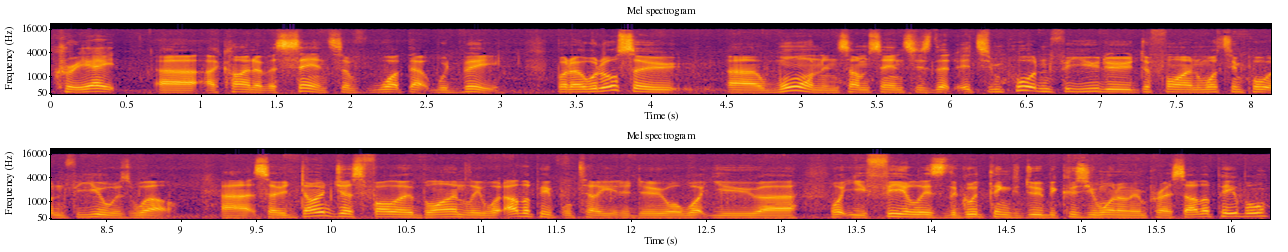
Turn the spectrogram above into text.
create uh, a kind of a sense of what that would be. But I would also uh, warn, in some sense, is that it's important for you to define what's important for you as well. Uh, so don't just follow blindly what other people tell you to do or what you uh, what you feel is the good thing to do because you want to impress other people.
